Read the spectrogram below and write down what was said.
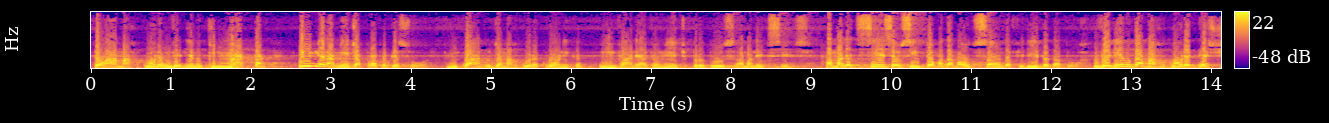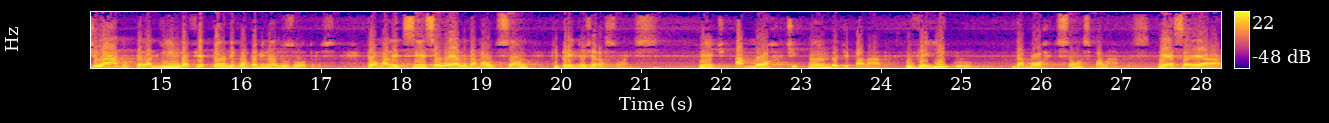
Então a amargura é um veneno que mata primeiramente a própria pessoa. Um quadro de amargura crônica invariavelmente produz a maledicência. A maledicência é o sintoma da maldição, da ferida, da dor. O veneno da amargura é destilado pela língua, afetando e contaminando os outros. Então a maledicência é o elo da maldição que prende as gerações. Gente, a morte anda de palavra. O veículo da morte são as palavras. Essa é a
